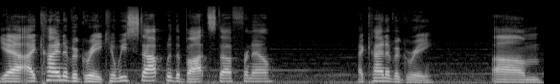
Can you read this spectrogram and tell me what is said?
Yeah, I kind of agree. Can we stop with the bot stuff for now? I kind of agree. Um,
